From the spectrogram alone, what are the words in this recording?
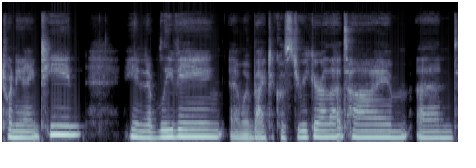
2019 he ended up leaving and went back to Costa Rica at that time. And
